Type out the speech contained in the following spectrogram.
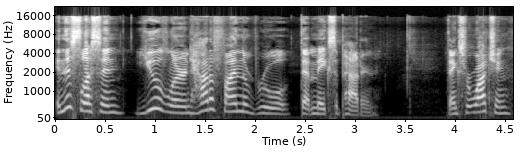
In this lesson, you learned how to find the rule that makes a pattern. Thanks for watching.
